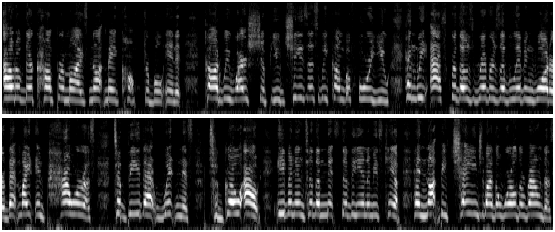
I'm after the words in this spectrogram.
out of their compromise, not made comfortable in it. God, we worship you. Jesus, we come before you and we ask for those rivers of living water that might empower us to be that witness, to go out even into the midst of the enemy's camp and not be changed by the world around us,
